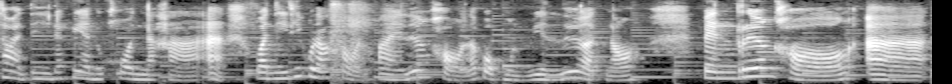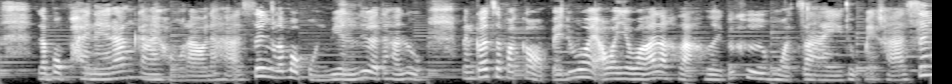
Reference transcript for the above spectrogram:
สวัสดีนักเรียนทุกคนนะคะอะวันนี้ที่ครูรักสอนไปเรื่องของระบบหมุนเวียนเลือดเนาะ เป็นเรื่องของอระบบภายในร่างกายของเรานะคะ ซึ่งระบบหมุนเวียนเลือดนะคะลูกมันก็จะประกอบไปด้วยอวัยวะหลักๆ เลยก็คือหัวใจถูกไหมคะ ซึ่ง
